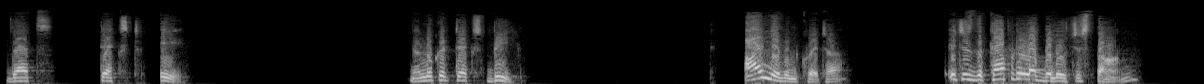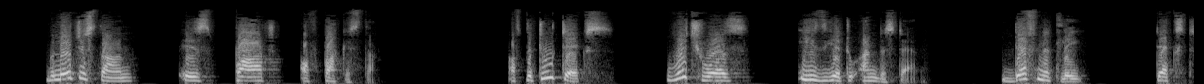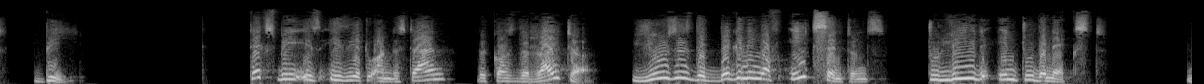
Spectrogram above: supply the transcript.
That's text A. Now look at text B. I live in Quetta. It is the capital of Balochistan. Balochistan is part of Pakistan. Of the two texts, which was easier to understand? Definitely text B. Text B is easier to understand because the writer uses the beginning of each sentence to lead into the next,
